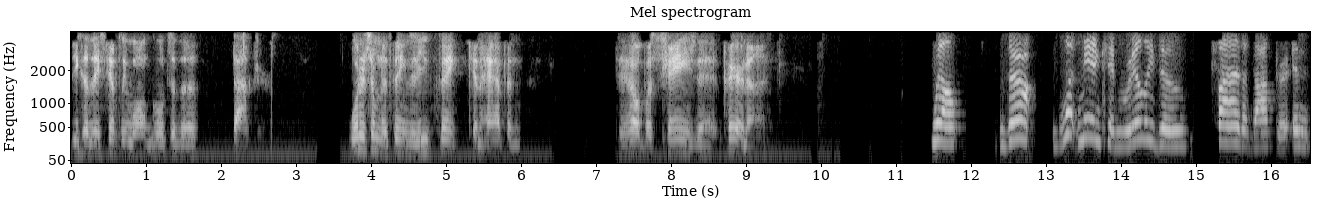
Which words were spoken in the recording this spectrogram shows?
because they simply won't go to the doctor. What are some of the things that you think can happen to help us change that paradigm? Well, there. What men can really do find a doctor. And,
